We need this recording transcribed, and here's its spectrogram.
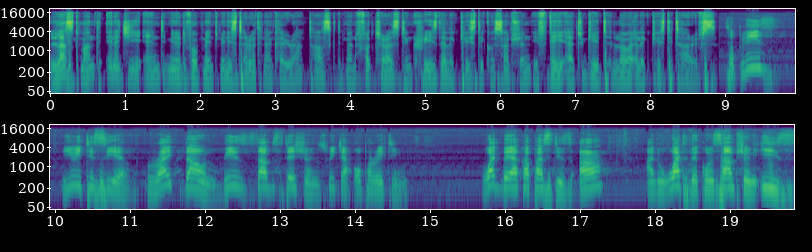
Last month, Energy and Mineral Development Minister Ruth Nankabirwa tasked manufacturers to increase their electricity consumption if they are to get lower electricity tariffs. So please, UETCL, write down these substations which are operating, what their capacities are, and what the consumption is,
